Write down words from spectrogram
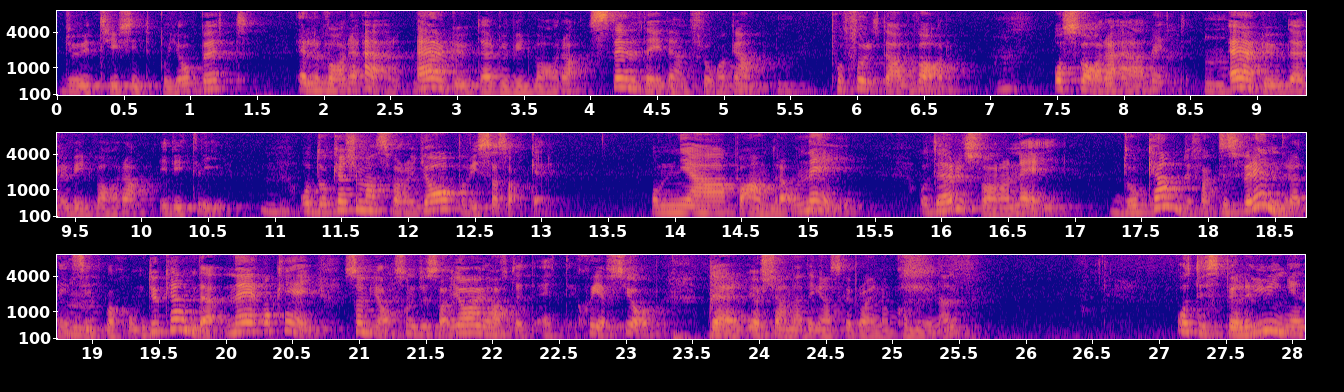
du trivs inte på jobbet, eller vad det är. Är du där du vill vara? Ställ dig den frågan på fullt allvar och svara ärligt. Är du där du vill vara i ditt liv? Och då kanske man svarar ja på vissa saker och nja på andra och nej. Och där du svarar nej, då kan du faktiskt förändra din situation. Du kan det. Nej, okej. Som jag, som du sa, jag har ju haft ett, ett chefsjobb där jag tjänade ganska bra inom kommunen. Och det spelar ju ingen...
